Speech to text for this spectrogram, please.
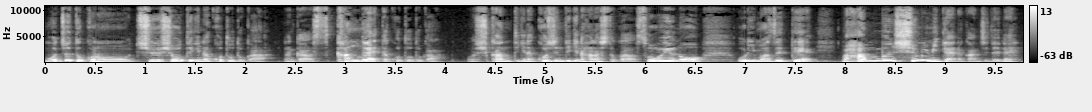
もうちょっとこの抽象的なこととか、なんか考えたこととか、主観的な個人的な話とか、そういうのを織り交ぜて、まあ、半分趣味みたいな感じでね、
